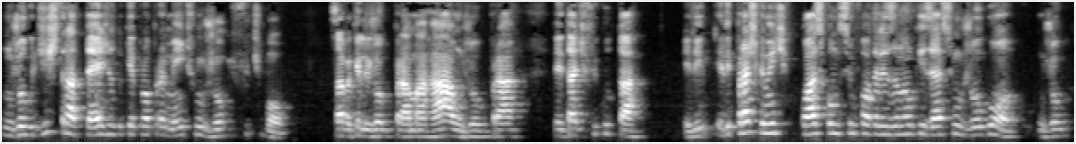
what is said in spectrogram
um jogo de estratégia do que propriamente um jogo de futebol. Sabe, aquele jogo para amarrar, um jogo para tentar dificultar. Ele, ele praticamente quase como se o Fortaleza não quisesse um jogo um jogo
